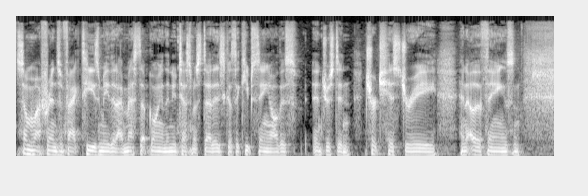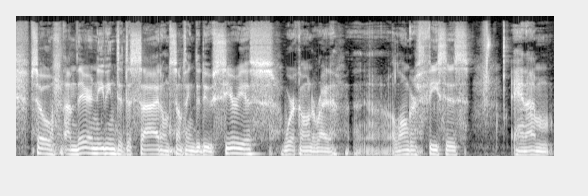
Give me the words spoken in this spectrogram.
Some of my friends, in fact, tease me that I messed up going in the New Testament studies because they keep seeing all this interest in church history and other things. And so I'm there needing to decide on something to do serious, work on to write a, a longer thesis. And I'm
